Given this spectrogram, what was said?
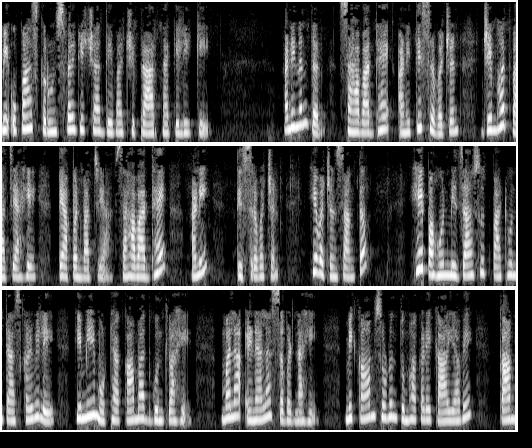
मी उपास करून स्वर्गीच्या देवाची प्रार्थना केली की आणि नंतर सहावाध्याय आणि तिसरं वचन जे महत्त्वाचे आहे ते आपण वाचूया. सहावाध्याय आणि तिसरं वचन. हे वचन सांगतं हे पाहून मी जासूद पाठवून त्यास कळविले की मी मोठ्या कामात गुंतलो आहे. मला येण्याला सवड नाही. मी काम सोडून तुम्हाकडे का यावे? काम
